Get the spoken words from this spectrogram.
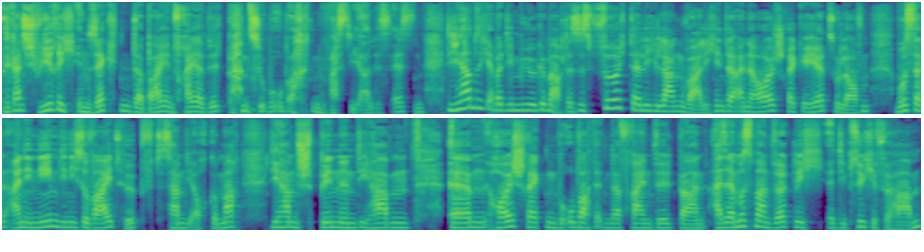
und ganz schwierig, Insekten dabei in freier Wildbahn zu beobachten, was die alles essen. Die haben sich aber die Mühe gemacht. Es ist fürchterlich langweilig, hinter einer Heuschrecke herzulaufen. Muss dann eine nehmen, die nicht so weit hüpft. Das haben die auch gemacht. Die haben Spinnen, die haben ähm, Heuschrecken beobachtet in der freien Wildbahn. Also da muss man wirklich äh, die Psyche für haben.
